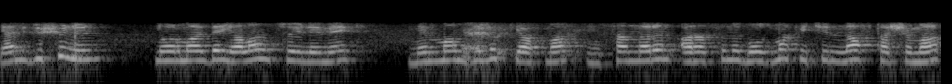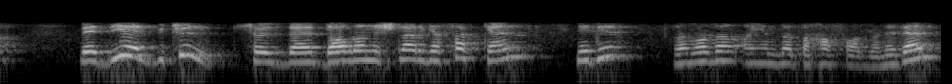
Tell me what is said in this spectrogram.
Yani düşünün normalde yalan söylemek, nemmamcılık yapmak, insanların arasını bozmak için laf taşımak ve diğer bütün sözler, davranışlar yasakken nedir? Ramazan ayında daha fazla. Neden?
